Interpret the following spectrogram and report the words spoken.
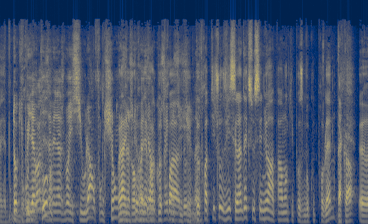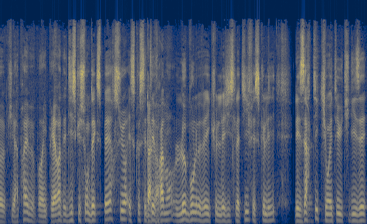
Il y a beaucoup Donc il peut y avoir des autour. aménagements ici ou là en fonction Voilà, de il ce peut que va y dire avoir le deux trois, deux- deux, trois petites choses. Oui, c'est l'index senior apparemment qui pose beaucoup de problèmes. D'accord. Euh, puis après, bon, il peut y avoir des discussions d'experts sur est-ce que c'était vraiment le bon véhicule législatif, est-ce que les, les articles qui ont été utilisés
